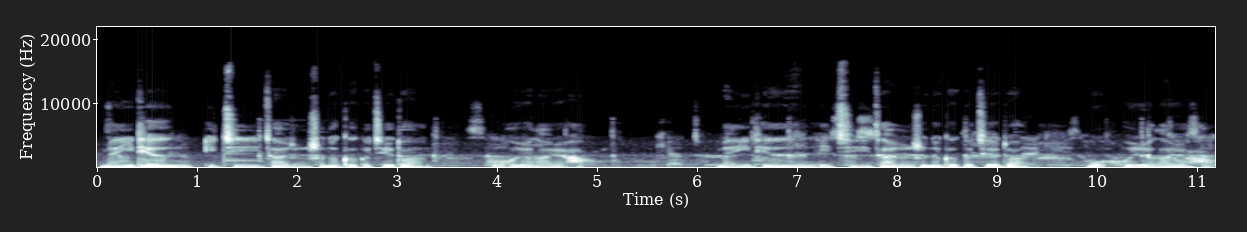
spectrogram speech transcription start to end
每一天以及在人生的各个阶段，我会越来越好。每一天以及在人生的各个阶段。我会越来越好，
